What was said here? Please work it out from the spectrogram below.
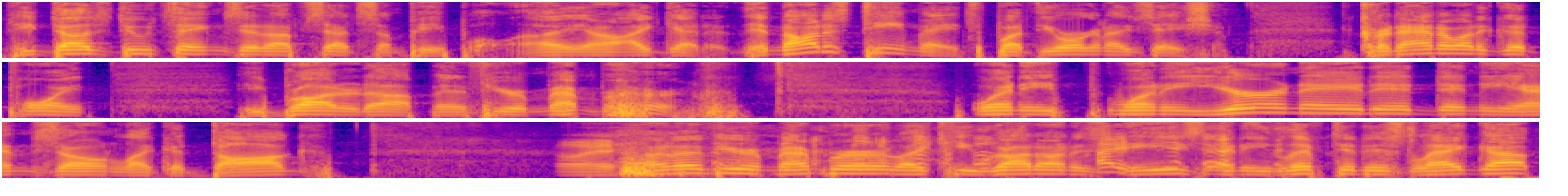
he does do things that upset some people. Uh, you know, I get it. They're not his teammates, but the organization. Cardano had a good point. He brought it up, and if you remember. When he when he urinated in the end zone like a dog, Oh, I don't know if you remember. Like he got on his knees and he lifted his leg up.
